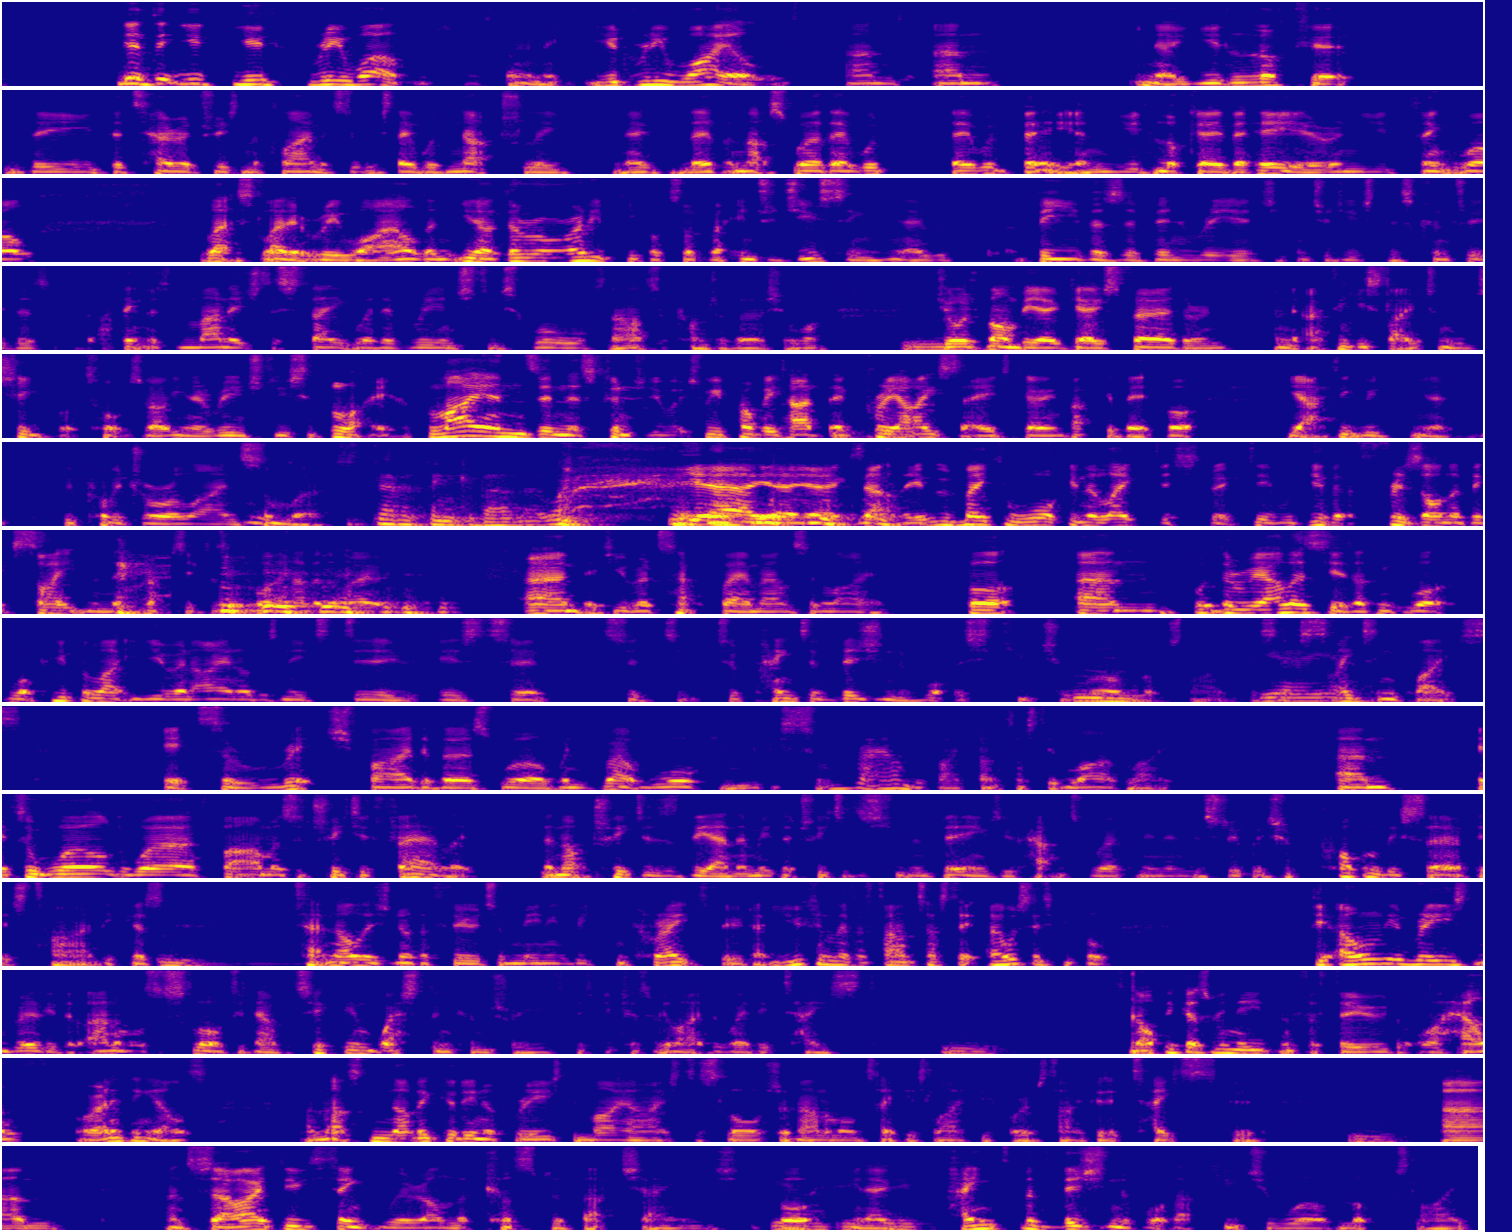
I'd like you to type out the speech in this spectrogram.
Yeah, that you, you'd rewild. me. You'd rewild, and um, you know, you'd look at the the territories and the climates in which they would naturally, you know, live, and that's where they would they would be. And you'd look over here and you'd think, well, let's let it rewild. And you know, there are already people talking about introducing, you know, beavers have been reintroduced in this country. There's, I think, there's managed a state where they've reintroduced wolves. Now that's a controversial one. Mm. George Monbiot goes further, and, and I think he's slightly tongue in cheek, but talks about you know reintroducing lions in this country, which we probably had a pre-ice age going back a bit. But yeah, I think we you know we probably draw a line somewhere. Just have a think about that one. yeah, yeah, yeah, exactly. It would make a walk in the Lake District. It would give it a frisson of excitement that perhaps it doesn't quite have at the moment. Um, if you were attacked by a mountain lion, but um, but the reality is, I think what what people like you and I and others need to do is to to to, to paint a vision of what this future mm. world looks like. It's yeah, an exciting yeah. place. It's a rich, biodiverse world. When you go out walking, you'll be surrounded by fantastic wildlife. Um, it's a world where farmers are treated fairly. They're not treated as the enemy, they're treated as human beings who happen to work in an industry which have probably served its time because mm technology and other foods are meaning we can create food. You can live a fantastic, I always say to people, the only reason really that animals are slaughtered now, particularly in Western countries, is because we like the way they taste. Mm. It's not because we need them for food or health or anything else. And that's not a good enough reason in my eyes to slaughter an animal and take its life before it's time because it tastes good. Mm. Um, and so I do think we're on the cusp of that change. But do you know, too. paint the vision of what that future world looks like,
